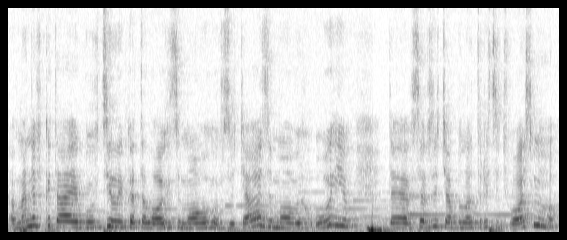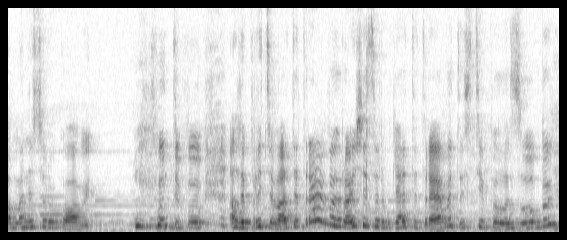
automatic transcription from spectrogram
А в мене в Китаї був цілий каталог зимового взуття, зимових угів, де все взуття було 38-го, а в мене 40-й. Ну, типу, але працювати треба, гроші заробляти треба, ти стіпила зуби,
